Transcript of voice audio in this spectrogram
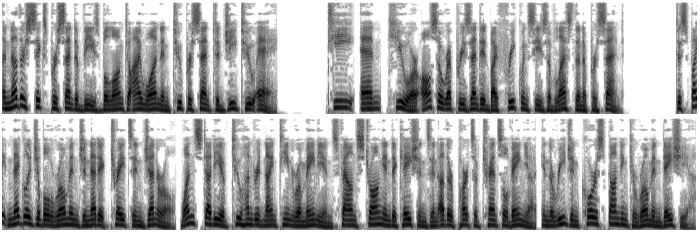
Another 6% of these belong to I1 and 2% to G2a. T, N, Q are also represented by frequencies of less than a percent. Despite negligible Roman genetic traits in general, one study of 219 Romanians found strong indications in other parts of Transylvania, in the region corresponding to Roman Dacia.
